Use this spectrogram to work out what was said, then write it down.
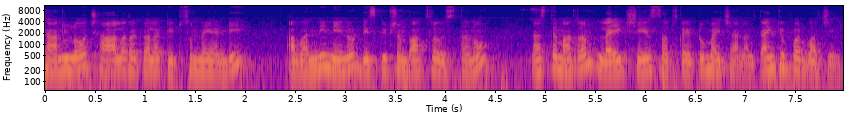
ఛానల్లో చాలా రకాల టిప్స్ ఉన్నాయండి. అవన్నీ నేను డిస్క్రిప్షన్ బాక్స్లో ఇస్తాను. నచ్చితే మాత్రం like share subscribe to my channel. Thank you for watching.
